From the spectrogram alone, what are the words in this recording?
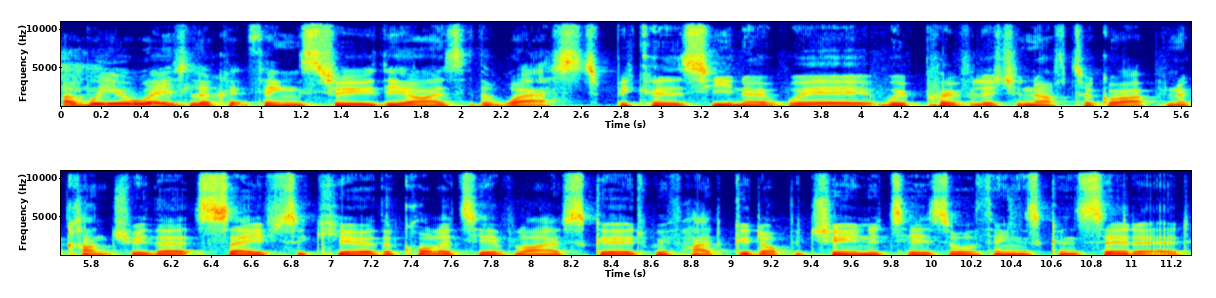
uh, we always look at things through the eyes of the West because you know we're we're privileged enough to grow up in a country that's safe, secure, the quality of life's good. We've had good opportunities, all things considered.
